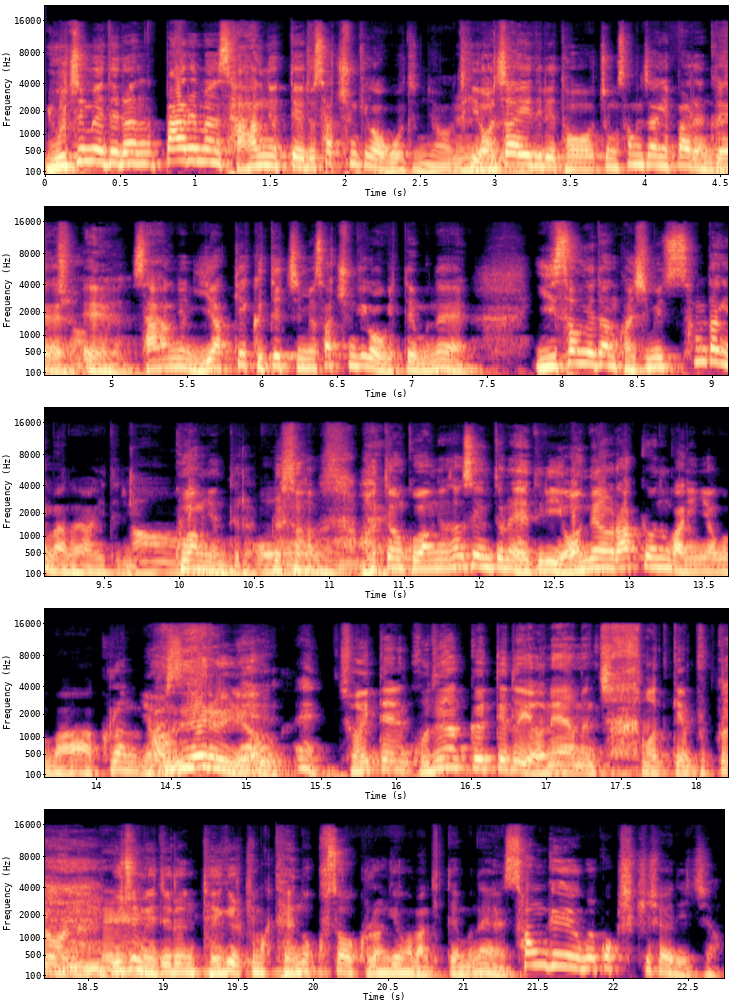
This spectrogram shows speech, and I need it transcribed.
요즘 애들은 빠르면 4학년 때도 사춘기가 오거든요. 특히 음. 여자애들이 더 좀 성장이 빠른데 그렇죠. 예, 네. 4학년 2학기 그때쯤에 사춘기가 오기 때문에 이성에 대한 관심이 상당히 많아요, 아이들이. 아. 고학년들은. 오, 그래서 네. 어떤 고학년 선생님들은 애들이 연애하러 학교 오는 거 아니냐고 막 그런 연애를요? 예, 예. 저희 때는 고등학교 때도 연애하면 참 어떻게 부끄러웠는데. 요즘 애들은 되게 이렇게 막 대놓고서 그런 경우가 많기 때문에 성교육을 꼭 시키셔야 되죠.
